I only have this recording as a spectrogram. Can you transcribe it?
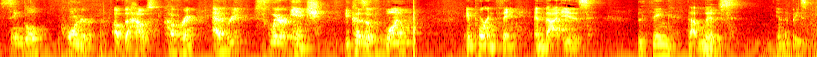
single corner of the house, covering every square inch because of one important thing, and that is the thing that lives in the basement.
